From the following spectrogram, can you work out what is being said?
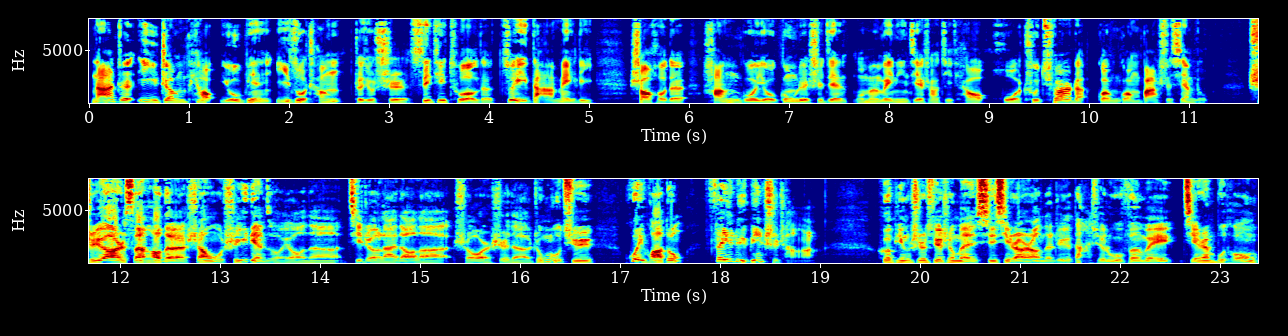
拿着一张票游遍一座城，这就是 City Tour 的最大魅力。稍后的韩国游攻略时间，我们为您介绍几条火出圈的观光巴士线路。十月二十三号的上午十一点左右呢，记者来到了首尔市的中路区绘画洞菲律宾市场啊，和平时学生们熙熙攘攘的这个大学路氛围截然不同，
